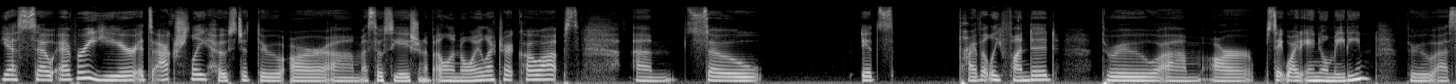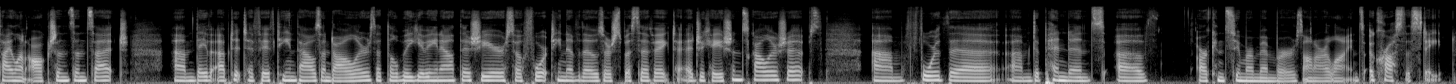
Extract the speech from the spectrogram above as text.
Yes, so every year it's actually hosted through our um, Association of Illinois Electric Co ops. Um, so it's privately funded through um, our statewide annual meeting, through uh, silent auctions and such. Um, they've upped it to $15,000 that they'll be giving out this year. So 14 of those are specific to education scholarships um, for the um, dependents of our consumer members on our lines across the state.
